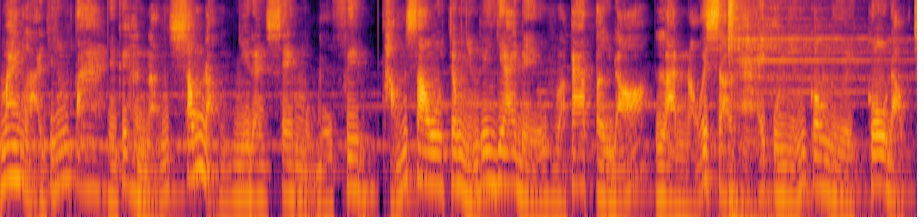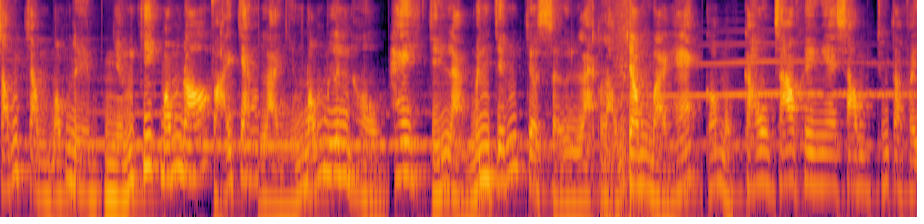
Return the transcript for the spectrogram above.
mang lại cho chúng ta những cái hình ảnh sống động như đang xem một bộ phim. Thẳm sâu trong những cái giai điệu và ca từ đó là nỗi sợ hãi của những con người cô độc sống trong bóng đêm. Những chiếc bóng đó phải chăng là những bóng linh hồn hay chỉ là minh chứng cho sự lạc lõng? Trong bài hát có một câu sau khi nghe xong chúng ta phải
